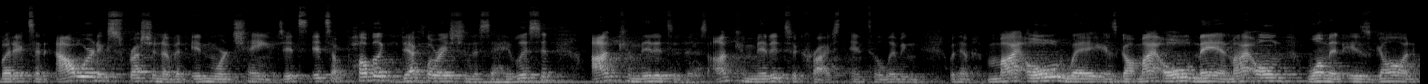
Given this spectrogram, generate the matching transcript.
but it's an outward expression of an inward change. It's, it's a public declaration to say, hey, listen, I'm committed to this. I'm committed to Christ and to living with Him. My old way is gone. My old man, my own woman is gone,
